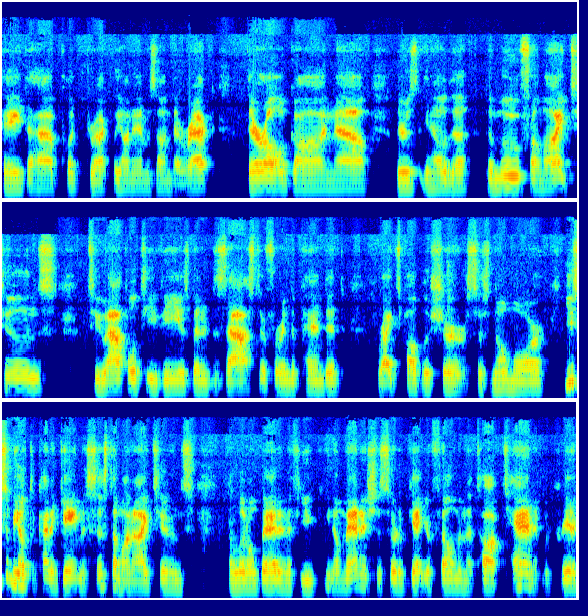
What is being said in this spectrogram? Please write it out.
paid to have put directly on Amazon Direct. They're all gone now. There's, you know, the the move from iTunes to Apple TV has been a disaster for independent rights publishers. There's no more. You used to be able to kind of game the system on iTunes a little bit, and if you you know managed to sort of get your film in the top ten, it would create a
